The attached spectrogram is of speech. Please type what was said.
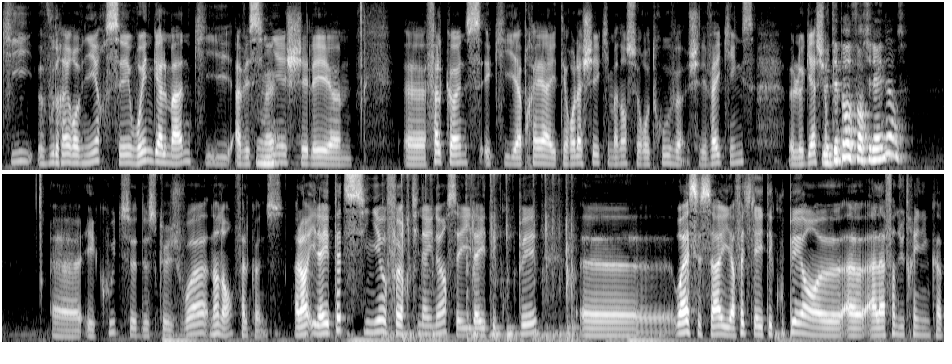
qui voudrait revenir. C'est Wayne Gallman qui avait signé chez les euh, euh, Falcons et qui après a été relâché et qui maintenant se retrouve chez les Vikings. Le gars sur était pas aux 49ers euh, écoute, de ce que je vois. Non, non, Falcons. Alors, il avait peut-être signé aux 49ers et il a été coupé. Ouais, c'est ça. Il... En fait, il a été coupé en, à, à la fin du training camp.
